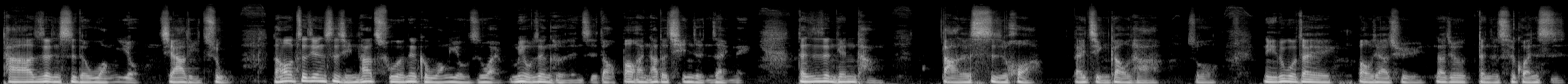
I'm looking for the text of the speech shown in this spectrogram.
他认识的网友。”家里住，然后这件事情他除了那个网友之外，没有任何人知道，包含他的亲人在内。但是任天堂打了市话来警告他说：“你如果再报下去，那就等着吃官司。”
